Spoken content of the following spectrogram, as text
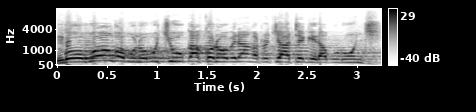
ngaobwongo buno bukyukako nobeera nga tokyategeera bulungi.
